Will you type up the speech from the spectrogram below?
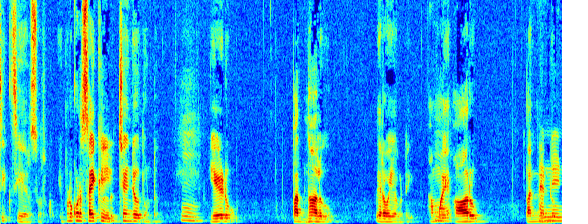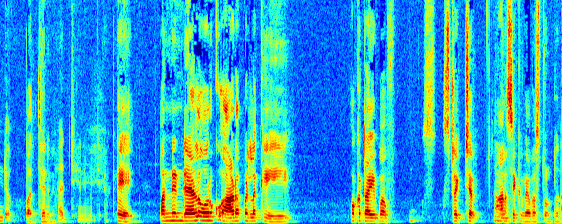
సిక్స్ ఇయర్స్ వరకు. ఇప్పుడు కూడా సైకిల్ చేంజ్ అవుతుంటుంది ఏడు పద్నాలుగు ఇరవై ఒకటి అమ్మాయి ఆరు పన్నెండు పద్దెనిమిది. అంటే పన్నెండేళ్ళ వరకు ఆడపిల్లకి ఒక టైప్ ఆఫ్ స్ట్రక్చర్ మానసిక వ్యవస్థ ఉంటుంది.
